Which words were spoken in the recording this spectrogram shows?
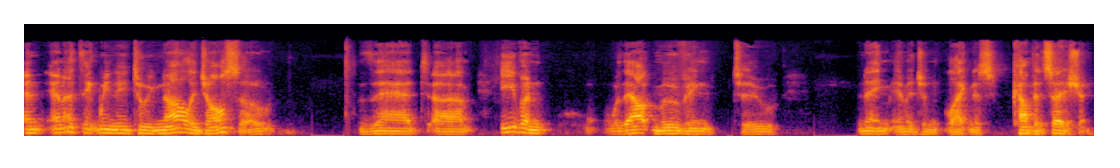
and and I think we need to acknowledge also that uh, even without moving to name, image, and likeness compensation,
